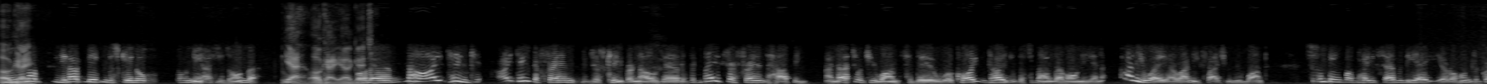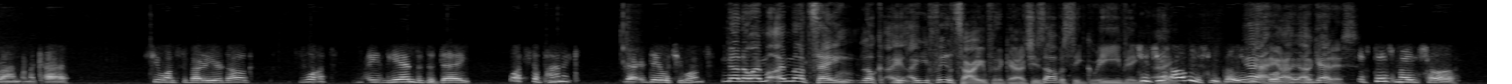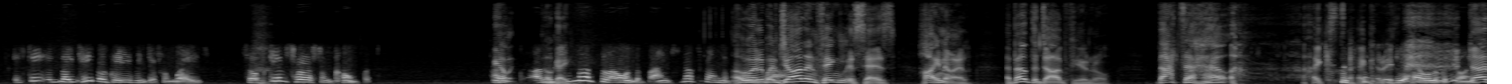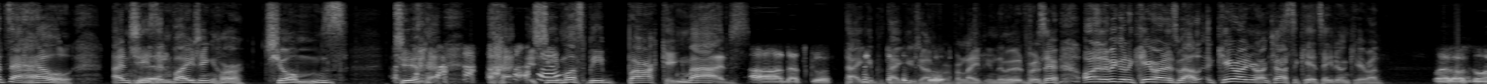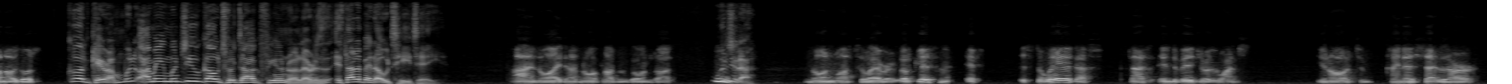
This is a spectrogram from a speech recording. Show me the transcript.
I mean, Okay. you're not you're not making the skin up the ashes on under. Yeah, okay, I get But you. um, no, I think I think the friend should just keep her nose out. If it makes her friend happy, and that's what she wants to do, we're quite entitled to spend our money in any way or any fashion we want. Some people pay seventy, eighty, or hundred grand on a car. She wants to bury her dog. What? At the end of the day, what's the panic? Let her do what she wants. No, no, I'm I'm not saying. Look, I, I feel sorry for the girl. She's obviously grieving. She's I- obviously grieving. yeah, I, I get it. if this makes her, if they, like people grieve in different ways, so it gives her some comfort. Yeah, and, and okay. she's not blowing the bank. She's not spending. Oh, well, well. John and Finglas says, "Hi, Niall, about the dog funeral. That's a hell." I can, I can read. Yeah, hell of a time. That's a hell, and she's Yeah. inviting her chums. To, she must be barking mad. Ah, that's good. Thank you, thank you, John, for, for lightening the mood for us here. All right, let me go to Kieran as well. Uh, Kieran, you're on Classic Hits. How you doing, Kieran? Well, how's it going? All good? Good, Kieran. I mean, would you go to a dog funeral, or is, is that a bit OTT? I know, I'd have no problem going at all. Would you not? None whatsoever. Look, listen, if it's the way that that individual wants, you know, to kind of settle her,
